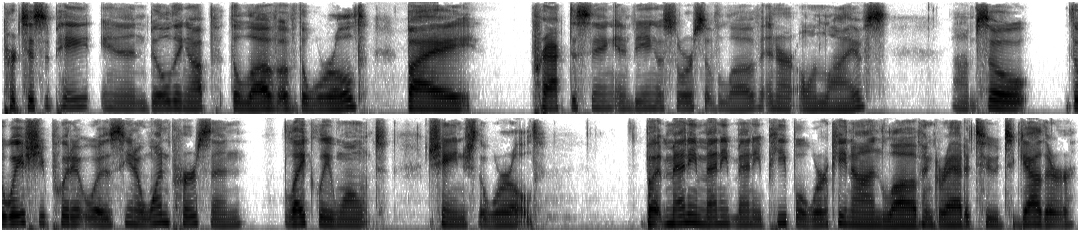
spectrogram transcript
participate in building up the love of the world by practicing and being a source of love in our own lives. Um, so, the way she put it was, you know, one person likely won't change the world. but many, many, many people working on love and gratitude together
